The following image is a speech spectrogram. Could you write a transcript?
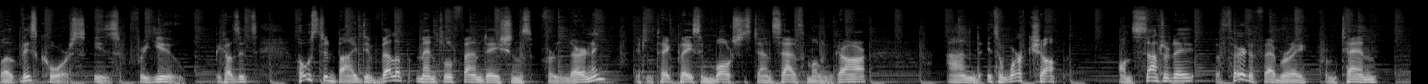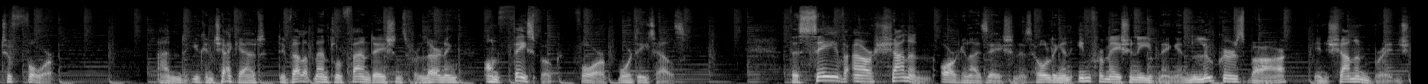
well, this course is for you because it's hosted by Developmental Foundations for Learning It'll take place in Walshamstown South Mullingar, and it's a workshop on Saturday, the 3rd of February from 10 to 4. And you can check out Developmental Foundations for Learning on Facebook for more details. The Save Our Shannon organisation is holding an information evening in Luker's Bar in Shannon Bridge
